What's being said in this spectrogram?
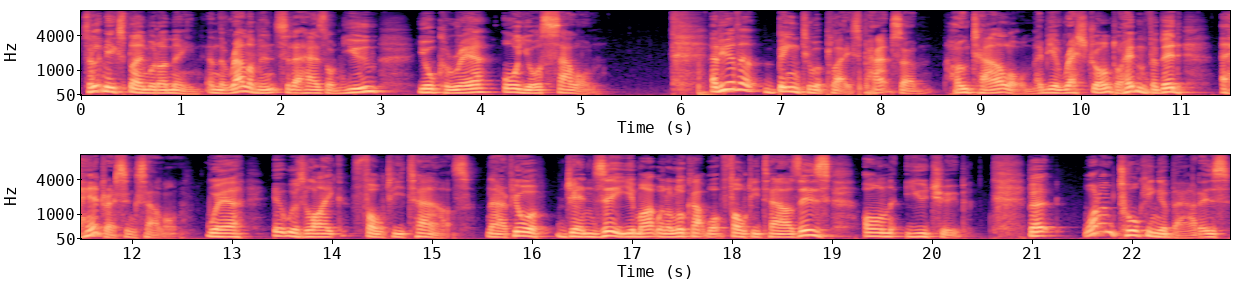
So, let me explain what I mean and the relevance that it has on you your career, or your salon. Have you ever been to a place, perhaps a hotel or maybe a restaurant, or heaven forbid, a hairdressing salon, where it was like Fawlty Towers? Now, if you're Gen Z, you might want to look up what Fawlty Towers is on YouTube. But what I'm talking about is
